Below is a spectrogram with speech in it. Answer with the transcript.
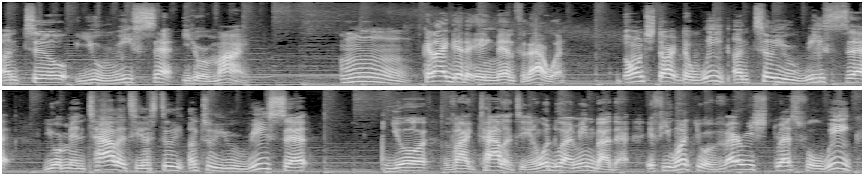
until you reset your mind. Mmm, can I get an amen for that one? Don't start the week until you reset your mentality, until, until you reset your vitality. And what do I mean by that? If you went through a very stressful week,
